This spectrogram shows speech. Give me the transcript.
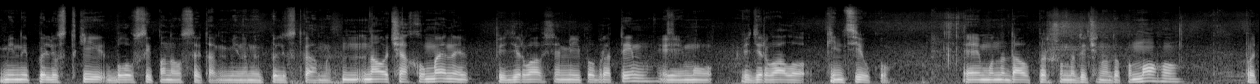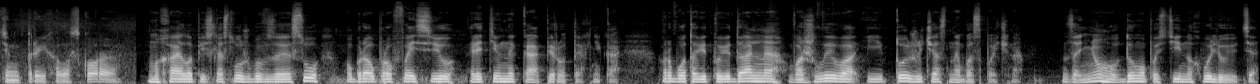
міни пелюстки було всипано все там мінами пелюстками. На очах у мене підірвався мій побратим і йому відірвало кінцівку. Я йому надав першу медичну допомогу, потім приїхала скора. Михайло після служби в ЗСУ обрав професію рятівника піротехніка. Робота відповідальна, важлива і в той же час небезпечна. За нього вдома постійно хвилюються.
